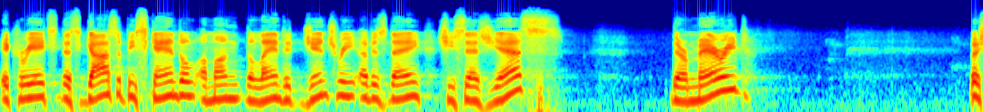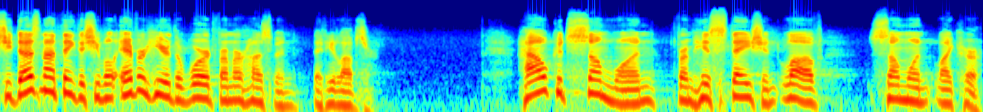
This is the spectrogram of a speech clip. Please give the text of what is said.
It creates this gossipy scandal among the landed gentry of his day. She says yes, they're married, but she does not think that she will ever hear the word from her husband that he loves her. How could someone from his station love someone like her?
